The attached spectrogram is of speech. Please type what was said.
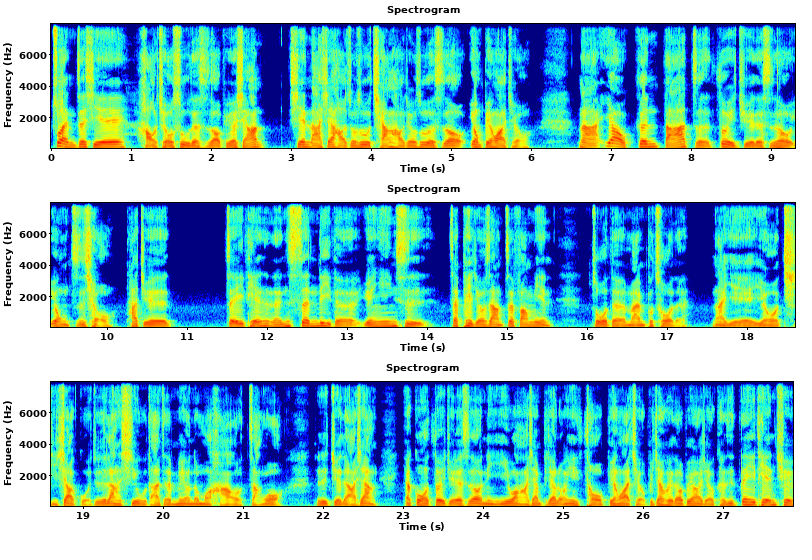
赚这些好球数的时候，比如想要先拿下好球数、抢好球数的时候，用变化球；那要跟打者对决的时候，用直球。他觉得这一天能胜利的原因是。在配球上这方面做得蛮不错的，那也有起效果，就是让西武打者没有那么好掌握，就是觉得好像要跟我对决的时候，你以往好像比较容易投变化球，比较会投变化球，可是那一天却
